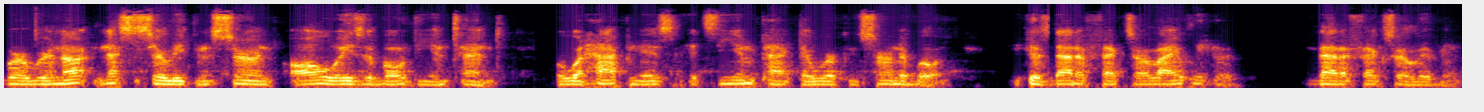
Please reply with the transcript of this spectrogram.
where we're not necessarily concerned always about the intent, but what happened is it's the impact that we're concerned about because that affects our livelihood, that affects our living.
